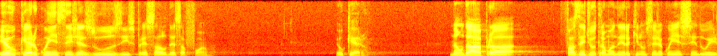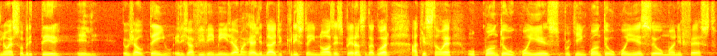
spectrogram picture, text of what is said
Eu quero conhecer Jesus e expressá-lo dessa forma. Eu quero. Não dá para fazer de outra maneira que não seja conhecendo Ele. Não é sobre ter Ele. Eu já o tenho, Ele já vive em mim, já é uma realidade. Cristo é em nós, a esperança da glória. A questão é o quanto eu o conheço, porque enquanto eu o conheço, eu o manifesto.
